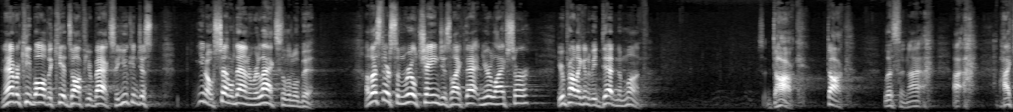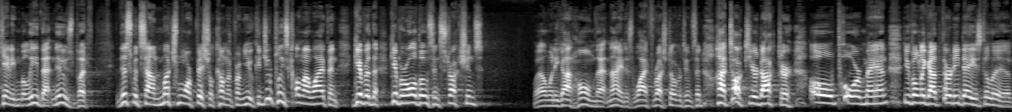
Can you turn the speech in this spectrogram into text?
And have her keep all the kids off your back so you can just, you know, settle down and relax a little bit. Unless there's some real changes like that in your life, sir, you're probably going to be dead in a month. So, Doc, Doc, listen, I, I, I can't even believe that news, but this would sound much more official coming from you. Could you please call my wife and give her, the, give her all those instructions? Well, when he got home that night, his wife rushed over to him and said, I talked to your doctor. Oh, poor man, you've only got 30 days to live.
